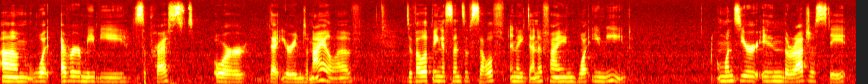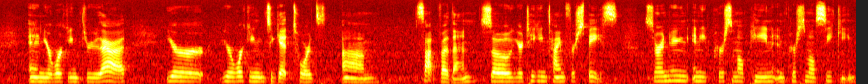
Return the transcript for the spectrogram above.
um, whatever may be suppressed or that you're in denial of, developing a sense of self and identifying what you need. Once you're in the Raja state and you're working through that, you're you're working to get towards um, sattva then. So you're taking time for space, surrendering any personal pain and personal seeking.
